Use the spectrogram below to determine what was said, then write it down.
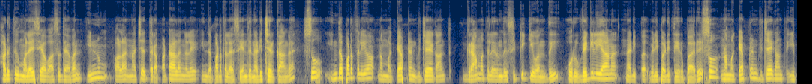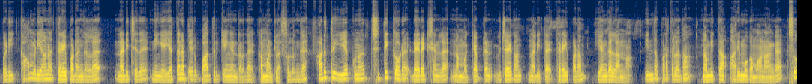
அடுத்து மலேசியா வாசுதேவன். இன்னும் பல நட்சத்திர பட்டாளங்களே இந்த படத்தில் சேர்ந்து நடிச்சிருக்காங்க. ஸோ இந்த படத்துலையும் நம்ம கேப்டன் விஜயகாந்த் கிராமத்திலிருந்து சிட்டிக்கு வந்து ஒரு வெகுளியான நடிப்பை வெளிப்படுத்தி இருப்பார் ஸோ நம்ம கேப்டன் விஜயகாந்த் இப்படி காமெடியான திரைப்படங்களில் நடித்ததை நீங்கள் எத்தனை பேர் பார்த்துருக்கீங்கன்றத கமெண்ட்டில் சொல்லுங்கள் அடுத்து இயக்குனர் சித்திக்கோட டைரக்ஷனில் நம்ம கேப்டன் விஜயகாந்த் நடித்த திரைப்படம் எங்கள் அண்ணா. இந்த படத்தில் தான் நமிதா அறிமுகமானாங்க. ஸோ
